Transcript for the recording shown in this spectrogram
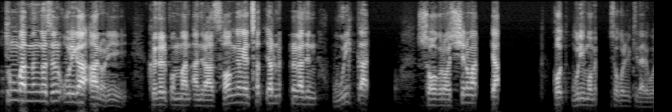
고통받는 것을 우리가 아노니 그들뿐만 아니라 성령의 첫 열매를 가진 우리까지 속으로 신음하며 곧 우리 몸의 속을 기다리고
